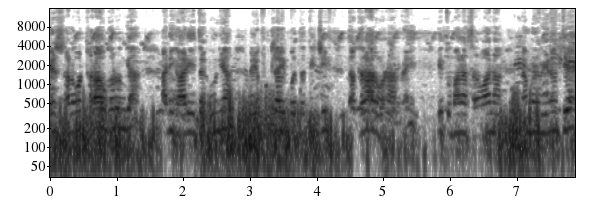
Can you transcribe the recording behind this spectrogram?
हे सर्व ठराव करून घ्या आणि गाडी इथं घेऊन या. म्हणजे कुठल्याही पद्धतीची तक्रार होणार नाही. ही तुम्हाला सर्वांना नम्र विनंती आहे.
